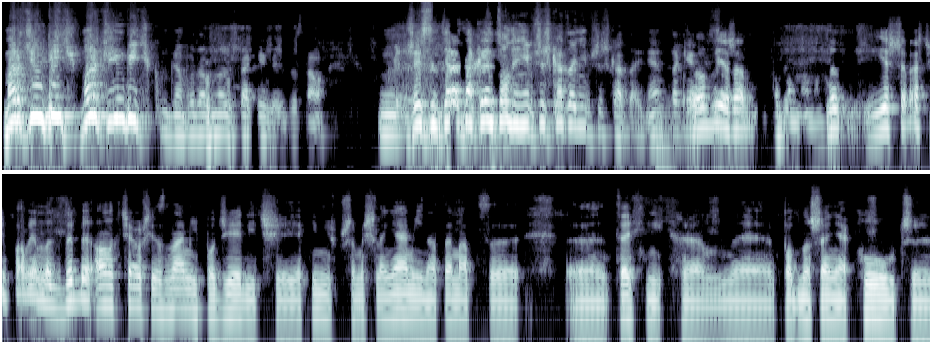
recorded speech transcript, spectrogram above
Marcin bić, Marcin bić, kurwa, podobno już takie dostało. Że jestem teraz nakręcony, nie przeszkadzaj, nie przeszkadzaj, nie? Takie no wiesz, no. no, jeszcze raz ci powiem, no, gdyby on chciał się z nami podzielić jakimiś przemyśleniami na temat e, e technik e, podnoszenia kół, czy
